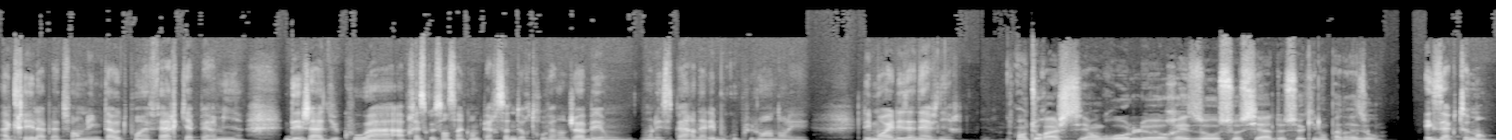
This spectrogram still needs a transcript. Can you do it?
à, créer la plateforme linkedout.fr qui a permis déjà du coup à, presque 150 personnes de retrouver un job et on, l'espère d'aller beaucoup plus loin dans les, les mois et les années à venir. Entourage, c'est en gros le réseau social de ceux qui n'ont pas de réseau. Exactement.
